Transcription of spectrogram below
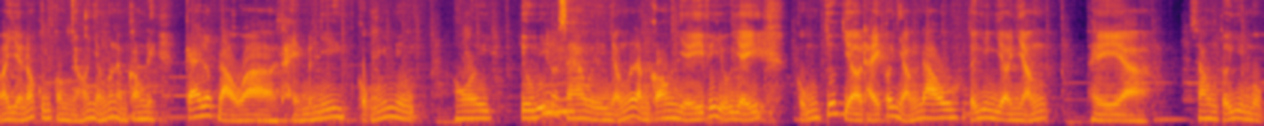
bây giờ nó cũng còn nhỏ nhận nó làm con đi. Cái lúc đầu uh, thầy minh nhí cũng giống như thôi chưa biết nó sao thì nhận làm con gì ví dụ vậy. Cũng trước giờ thầy có nhận đâu tự nhiên giờ nhận thì à, xong tự nhiên một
